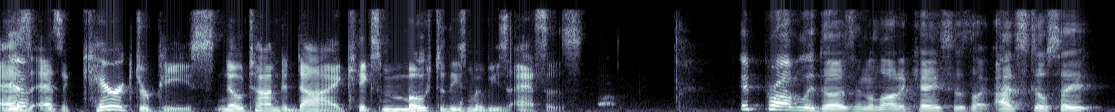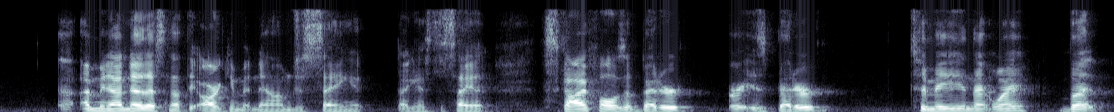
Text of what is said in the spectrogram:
As Yeah. as a character piece, No Time to Die kicks most of these movies' asses. It probably does in a lot of cases. Like I'd still say, I mean, I know that's not the argument now. I'm just saying it, I guess, to say it. Skyfall is a better or is better to me in that way. But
